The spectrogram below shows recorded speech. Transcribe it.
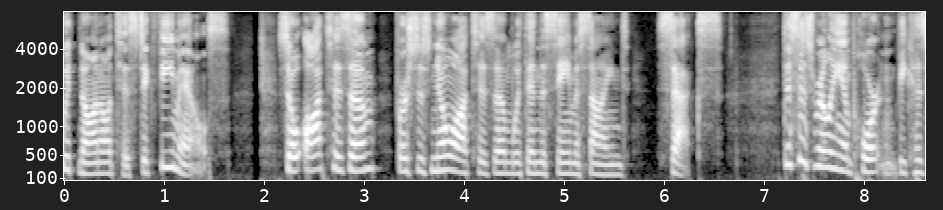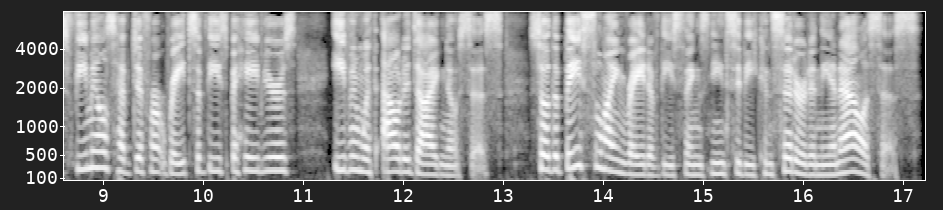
with non autistic females. So, autism versus no autism within the same assigned sex. This is really important because females have different rates of these behaviors even without a diagnosis. So the baseline rate of these things needs to be considered in the analysis.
